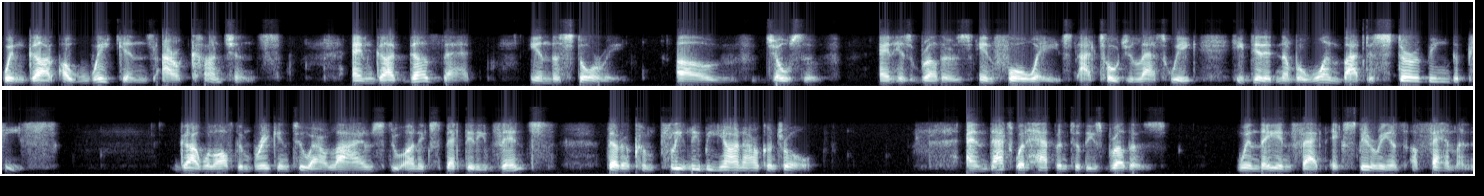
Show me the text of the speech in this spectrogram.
when God awakens our conscience. And God does that in the story of Joseph and his brothers in four ways. I told you last week, he did it, number one, by disturbing the peace. God will often break into our lives through unexpected events that are completely beyond our control. And that's what happened to these brothers when they, in fact, experienced a famine.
